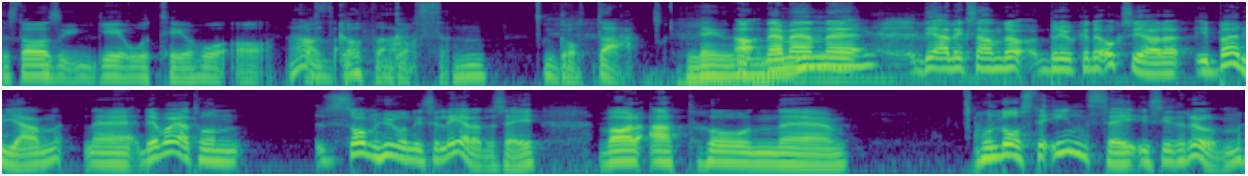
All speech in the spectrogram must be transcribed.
Det stavas G-O-T-H-A. Ja, Gotha. Gotha. Gotha. Ja, nej men eh, det Alexandra brukade också göra i början, eh, det var ju att hon, som hur hon isolerade sig, var att hon, eh, hon låste in sig i sitt rum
